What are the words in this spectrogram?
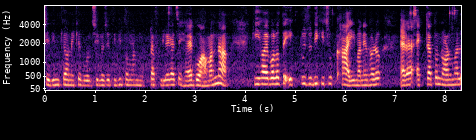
সেদিনকে অনেকে বলছিল যে, দিদি, তোমার মুখটা ফুলে গেছে? হ্যাঁ গো, আমার না, কি হয় বলো তো, একটু যদি কিছু খাই মানে ধরো, এরা একটা তো নর্মাল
